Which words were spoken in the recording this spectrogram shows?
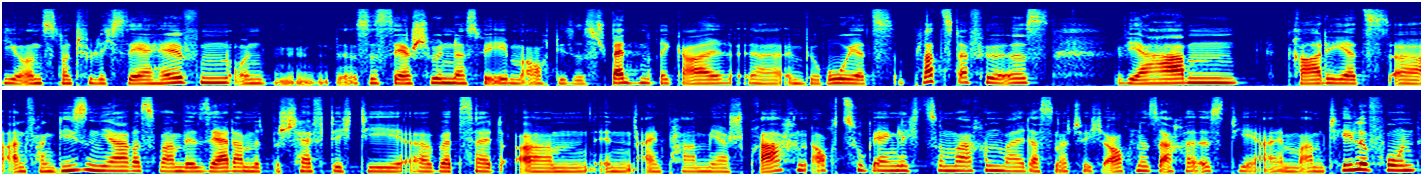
die uns natürlich sehr helfen. Und mm, es ist sehr schön, dass wir eben auch dieses Spendenregal äh, im Büro jetzt Platz dafür ist. Wir haben Gerade jetzt äh, Anfang diesen Jahres waren wir sehr damit beschäftigt, die äh, Website ähm, in ein paar mehr Sprachen auch zugänglich zu machen, weil das natürlich auch eine Sache ist, die einem am Telefon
